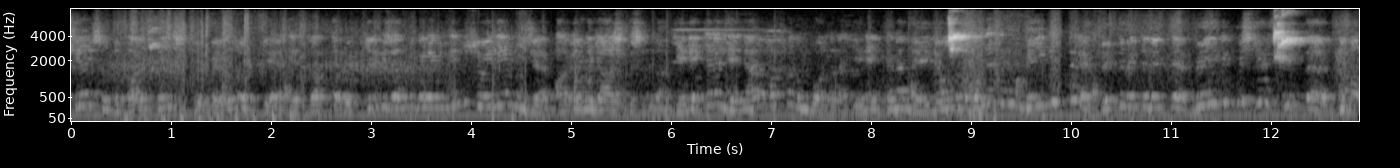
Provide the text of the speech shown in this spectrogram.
32 yaşında gayet genç. Beyaz öfke. Etrafta öfkeli bir canlı görebildiğimi söyleyemeyeceğim. Arkamdaki ağaç dışında. Yeni eklenen DNA'ya bakmadım bu arada. Yeni eklenen DNA'nın... O ne senin beyi gitti. Bekle bekle bekle. Beyi gitmiş gerçekten. Tamam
